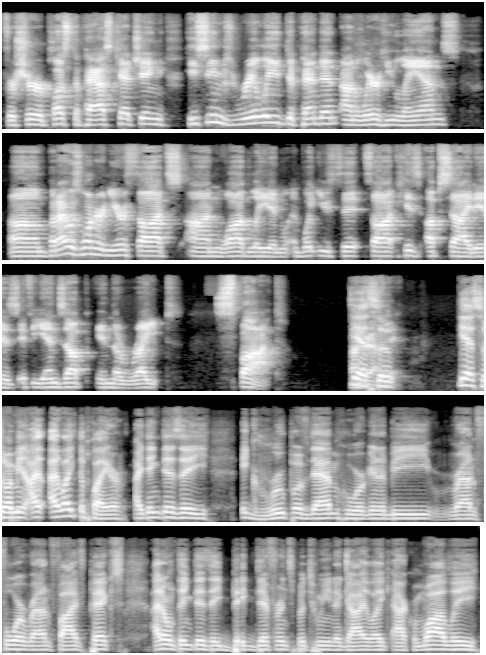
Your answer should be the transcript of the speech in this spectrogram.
for sure. Plus the pass catching, he seems really dependent on where he lands. Um, but I was wondering your thoughts on Wadley and, and what you th- thought his upside is if he ends up in the right spot. Yeah, so yeah, so I mean, I, I like the player. I think there's a a group of them who are going to be round four, round five picks. I don't think there's a big difference between a guy like Akrum Wadley,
